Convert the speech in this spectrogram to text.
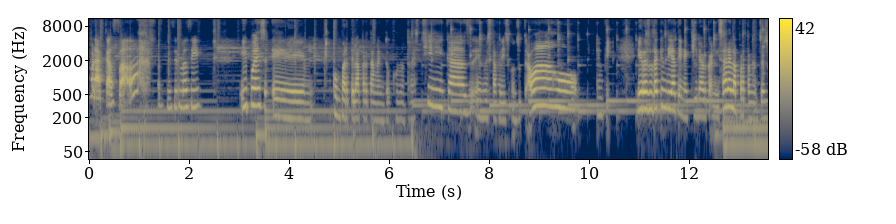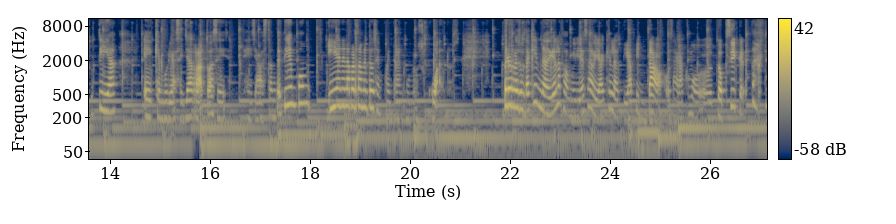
fracasada, por decirlo así. Y pues eh, comparte el apartamento con otras chicas, eh, no está feliz con su trabajo, en fin. Y resulta que un día tiene que ir a organizar el apartamento de su tía, eh, que murió hace ya rato, hace ya bastante tiempo, y en el apartamento se encuentran unos cuadros. Pero resulta que nadie de la familia sabía que la tía pintaba, o sea, era como top secret.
